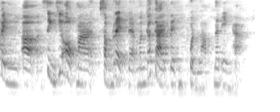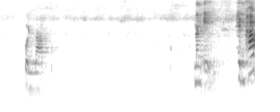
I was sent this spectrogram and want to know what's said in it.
เป็นสิ่งที่ออกมาสำเร็จเนี่ยมันก็กลายเป็นผลลัพธ์นั่นเองค่ะ ผลลัพธ์นั่นเองเห็นภาพ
